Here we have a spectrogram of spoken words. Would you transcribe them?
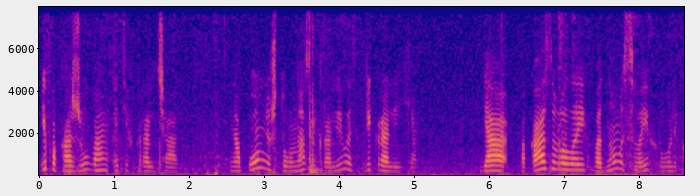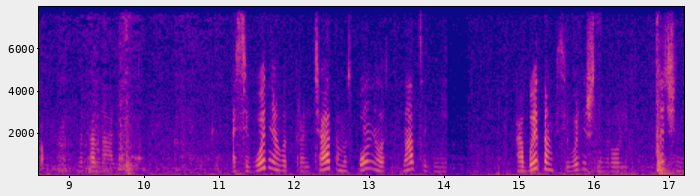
и покажу вам этих крольчат. Напомню, что у нас окролилось три кролихи. Я показывала их в одном из своих роликов на канале. А сегодня вот крольчатам исполнилось 15 дней. Об этом в сегодняшнем ролике. Начинаем.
